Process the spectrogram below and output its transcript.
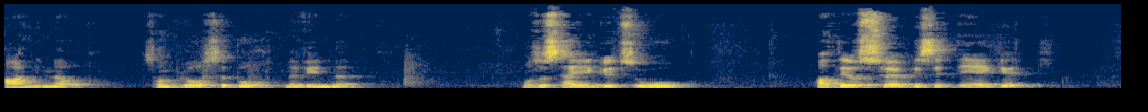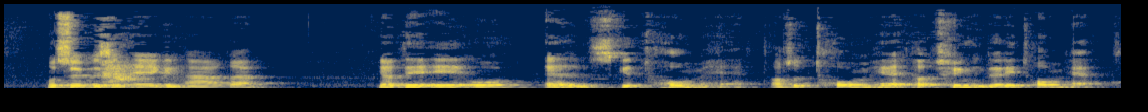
agner som blåser bort med vinden. Og så sier Guds ord at det å søke sitt eget, å søke sin egen ære, ja, det er å elske tomhet. Altså tomhet. Hva tyngde er det i tomhet?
